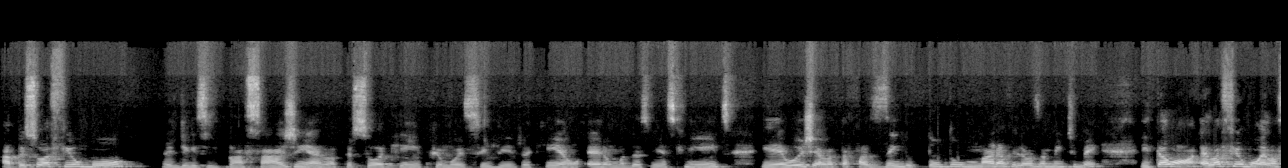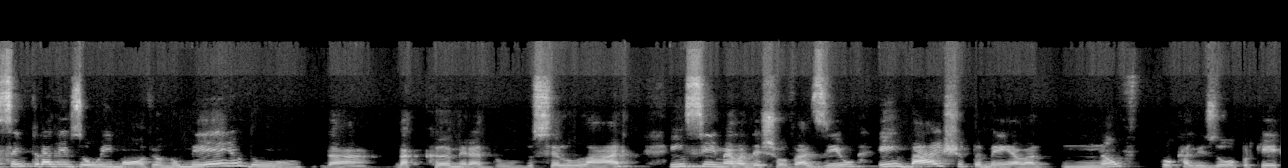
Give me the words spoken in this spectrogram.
A pessoa filmou, né, diga-se de passagem, a pessoa que filmou esse vídeo aqui é era uma das minhas clientes e é, hoje ela está fazendo tudo maravilhosamente bem. Então, ó, ela filmou, ela centralizou o imóvel no meio do, da, da câmera do, do celular, em cima ela deixou vazio, embaixo também ela não focalizou, porque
